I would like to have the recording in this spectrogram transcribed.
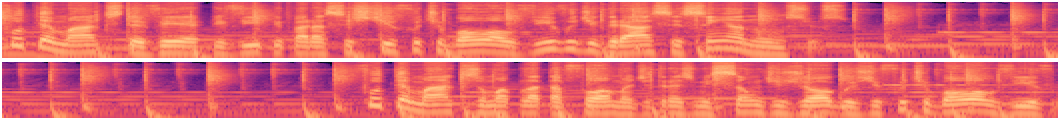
Futemax TV App VIP para assistir futebol ao vivo de graça e sem anúncios. Futemax uma plataforma de transmissão de jogos de futebol ao vivo,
